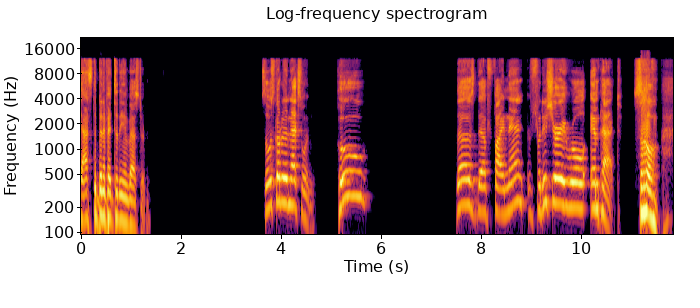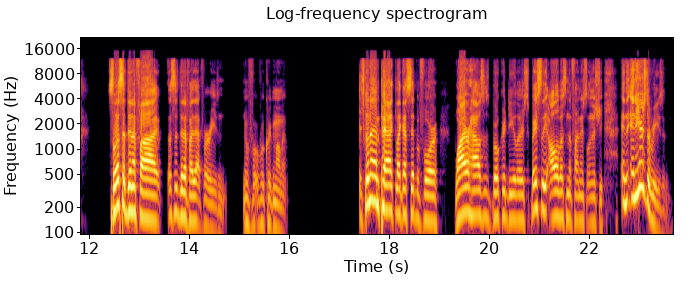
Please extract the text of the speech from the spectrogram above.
That's the benefit to the investor. So let's go to the next one. Who does the finan- fiduciary rule impact? So, so let's identify let's identify that for a reason for, for a quick moment. It's going to impact, like I said before, wirehouses, broker dealers, basically all of us in the financial industry. And and here's the reason.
